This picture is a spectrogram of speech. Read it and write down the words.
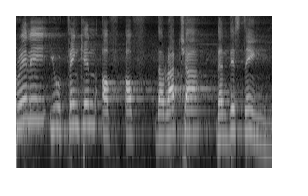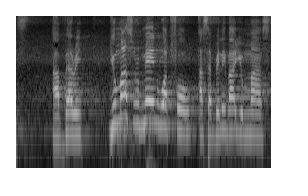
really you're thinking of, of the rapture, then these things are very. You must remain watchful as a believer. You must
